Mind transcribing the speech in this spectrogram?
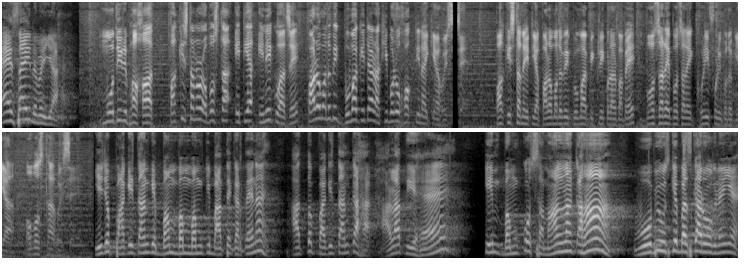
ऐसा ही रवैया है মোদীৰ ভাষাত পাকিস্তানৰ অৱস্থা এতিয়া এনেকুৱা যে পাৰমাণৱিক বোমাকেইটা ৰাখিবৰো শক্তি নাইকিয়া হৈছে পাকিস্তানে এতিয়া পাৰমাণৱিক বোমা বিক্ৰী কৰাৰ বাবে বজাৰে বজাৰে ঘূৰি ফুৰিবলগীয়া অৱস্থা হৈছে ये जो पाकिस्तान के बम बम बम की बातें करते हैं ना आज तो पाकिस्तान का हा- हालात ये है कि इन बम को संभालना कहाँ वो भी उसके बस का रोग नहीं है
